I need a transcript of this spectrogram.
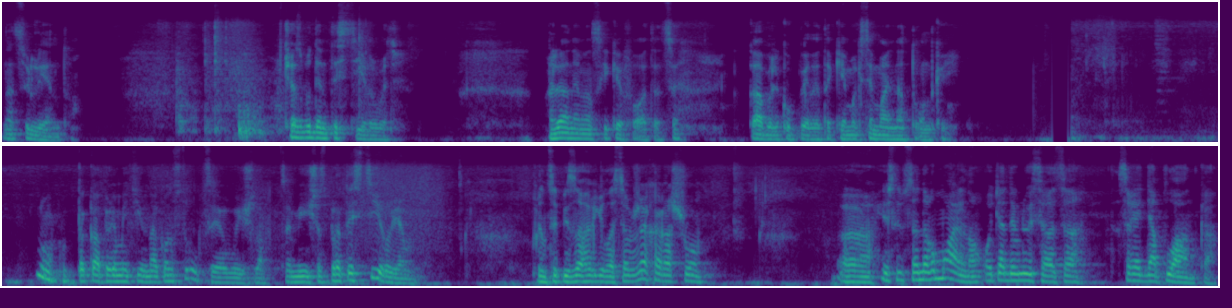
на цю ленту. Зараз будемо тестувати. Глянемо, наскільки хватить. Це кабель купили такий максимально тонкий. Ну, така примітивна конструкція вийшла. Це ми її зараз протестуємо. В принципі, загорілося вже хорошо. Е, якщо все нормально, от я дивлюся, ця середня планка.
